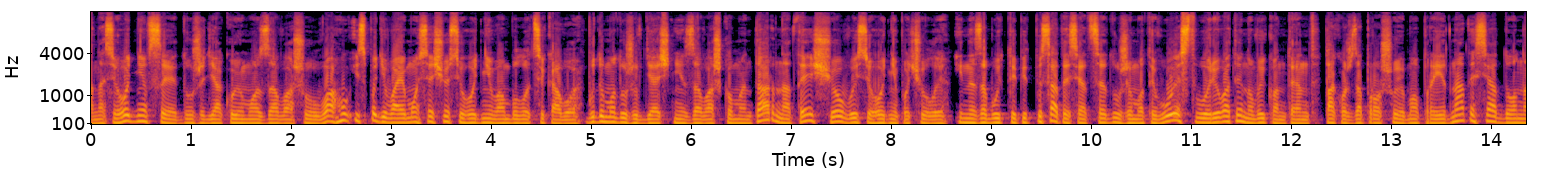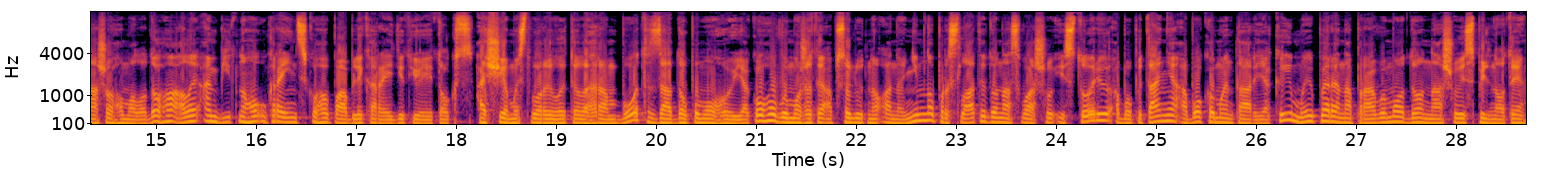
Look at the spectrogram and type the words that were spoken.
А на сьогодні все. Дуже дякуємо за вашу увагу і сподіваємося, що сьогодні вам було цікаво. Будемо дуже вдячні за ваш коментар на те, що ви сьогодні почули. І не забудьте підписатися, це дуже мотивує створювати новий контент. Також запрошуємо приєднатися до нашого молодого, але амбітного українського пабліка Reddit Talks. А ще ми створили телеграм-бот, за допомогою якого ви можете абсолютно анонімно прислати до нас вашу історію або питання, або коментар, який ми перенаправимо до нашої спільноти.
